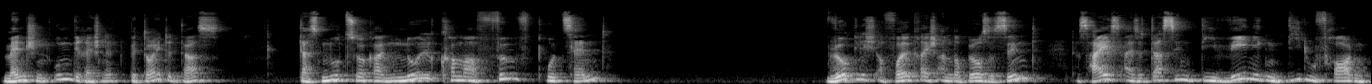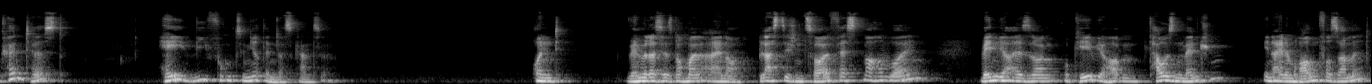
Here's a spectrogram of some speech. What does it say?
Menschen umgerechnet, bedeutet das, dass nur circa 0,5 Prozent wirklich erfolgreich an der Börse sind. Das heißt also, das sind die wenigen, die du fragen könntest, hey, wie funktioniert denn das Ganze? Und wenn wir das jetzt nochmal an einer plastischen Zahl festmachen wollen, wenn wir also sagen, okay, wir haben 1000 Menschen in einem Raum versammelt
